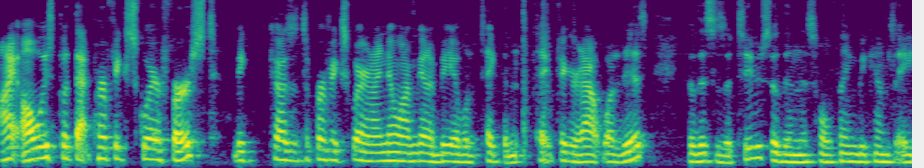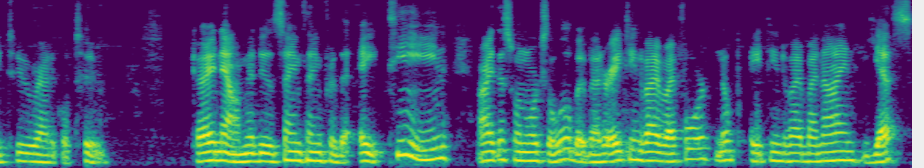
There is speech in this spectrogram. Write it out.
I always put that perfect square first because it's a perfect square and I know I'm going to be able to take the take, figure it out what it is. So this is a 2. So then this whole thing becomes a 2 radical 2. Okay, now I'm going to do the same thing for the 18. All right, this one works a little bit better. 18 divided by 4? Nope. 18 divided by 9? Yes.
